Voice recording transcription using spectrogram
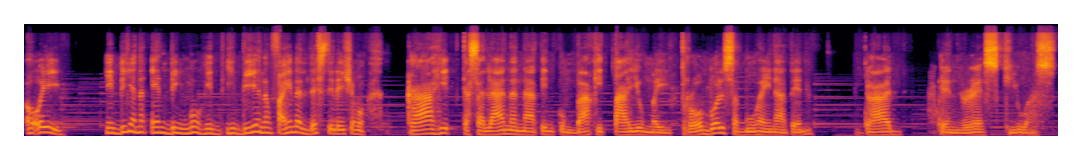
Okay, hindi yan ang ending mo. Hindi, hindi yan ang final destination mo. Kahit kasalanan natin kung bakit tayo may trouble sa buhay natin, God can rescue us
